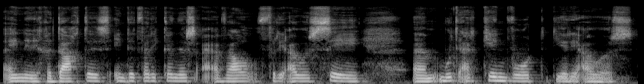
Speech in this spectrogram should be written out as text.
en die gedagtes en dit wat die kinders uh, wel vir die ouers sê, um moet erken word deur die ouers.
